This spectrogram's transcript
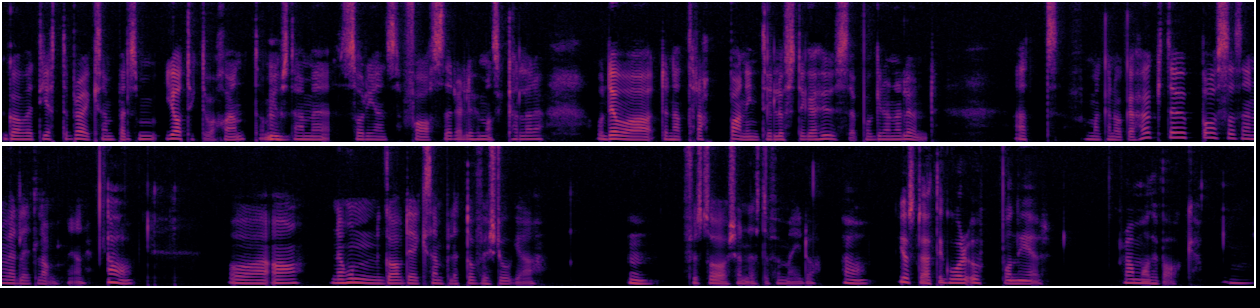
gav ett jättebra exempel som jag tyckte var skönt, om Mm. just det här med sorgens faser, eller hur man ska kalla det. Och det var den här trappan in till Lustiga huset på Gröna Lund. Att man kan åka högt upp och så sen väldigt långt ner. Ja. Och ja, när hon gav det exemplet då förstod jag, Mm. för så kändes det för mig då. Ja, just det, att det går upp och ner, fram och tillbaka. Mm.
